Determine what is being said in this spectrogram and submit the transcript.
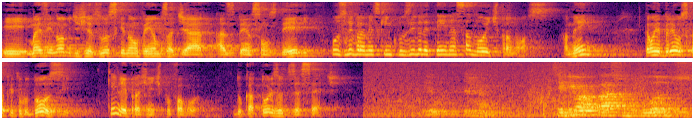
E, mas em nome de Jesus, que não venhamos adiar as bênçãos dele, os livramentos que inclusive ele tem nessa noite para nós. Amém? Então, Hebreus capítulo 12. Quem lê para a gente, por favor? Do 14 ao 17. Eu? Seguiu a paz com todos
